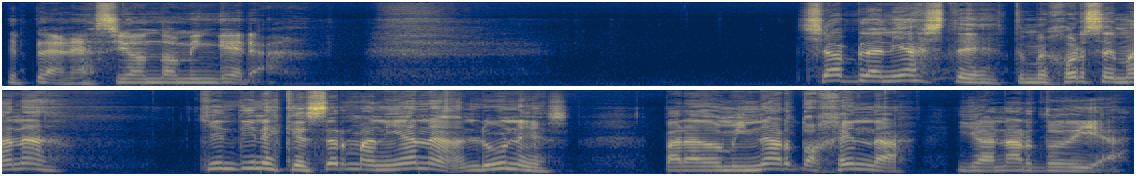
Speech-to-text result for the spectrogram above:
de planeación dominguera. ¿Ya planeaste tu mejor semana? ¿Quién tienes que ser mañana, lunes, para dominar tu agenda y ganar tu día?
